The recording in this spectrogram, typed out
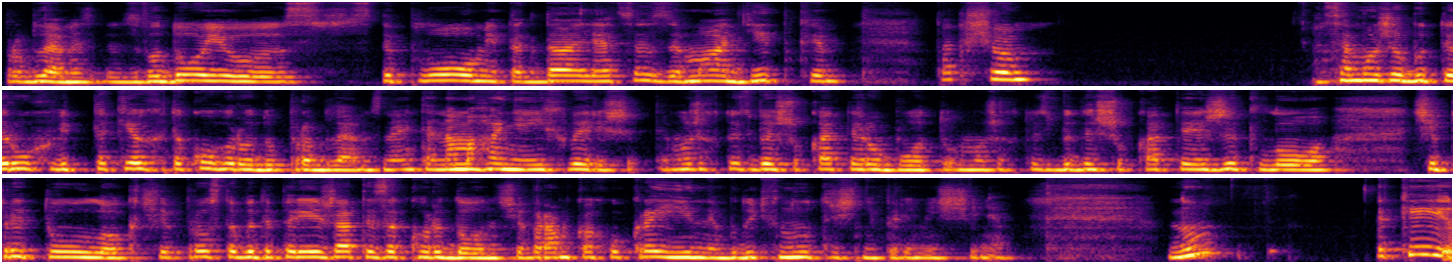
проблеми з- водою, з теплом і так далі. Це зима, дітки. Так що це може бути рух від таких, такого роду проблем, знаєте, намагання їх вирішити. Може хтось буде шукати роботу, може хтось буде шукати житло, чи притулок, чи просто буде переїжджати за кордон, чи в рамках України будуть внутрішні переміщення. Ну, такий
